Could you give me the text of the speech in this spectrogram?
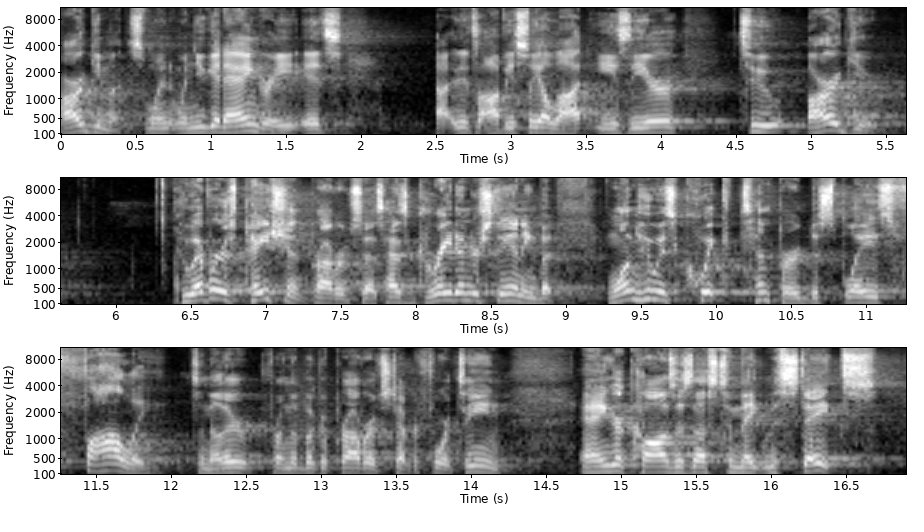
arguments. When, when you get angry, it's uh, it's obviously a lot easier to argue. Whoever is patient, Proverbs says, has great understanding, but one who is quick tempered displays folly. It's another from the book of Proverbs, chapter 14. Anger causes us to make mistakes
